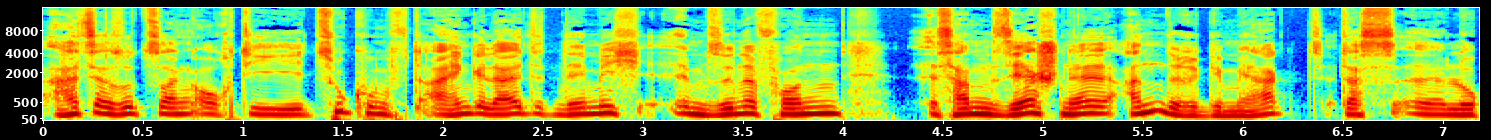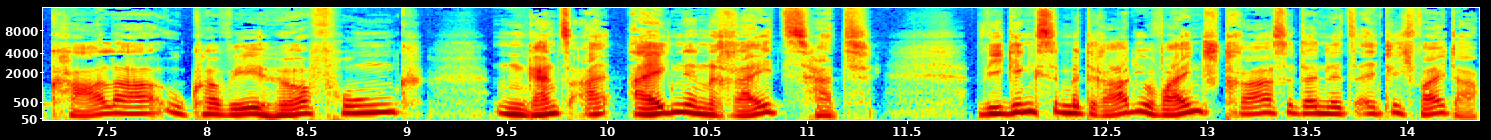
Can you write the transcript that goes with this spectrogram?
hat es ja sozusagen auch die Zukunft eingeleitet, nämlich im Sinne von, es haben sehr schnell andere gemerkt, dass äh, lokaler UKW-Hörfunk einen ganz eigenen Reiz hat. Wie ging es denn mit Radio Weinstraße dann letztendlich weiter?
